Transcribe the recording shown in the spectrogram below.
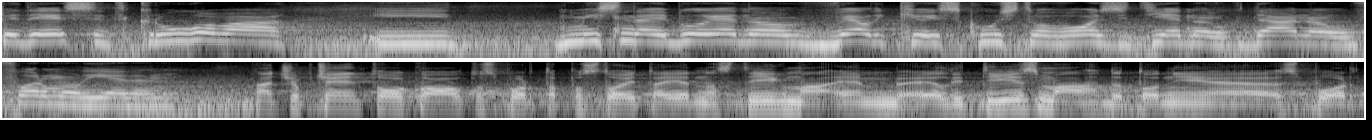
50 krugova i Mislim da je bilo jedno veliko iskustvo voziti jednog dana u Formuli 1. Znači, općenito oko autosporta postoji ta jedna stigma elitizma, da to nije sport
